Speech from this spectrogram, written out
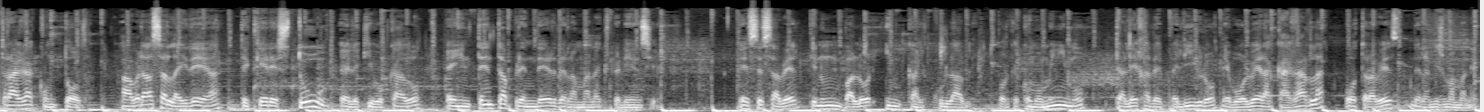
Traga con todo. Abraza la idea de que eres tú el equivocado e intenta aprender de la mala experiencia. Ese saber tiene un valor incalculable, porque como mínimo te aleja del peligro de volver a cagarla otra vez de la misma manera.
